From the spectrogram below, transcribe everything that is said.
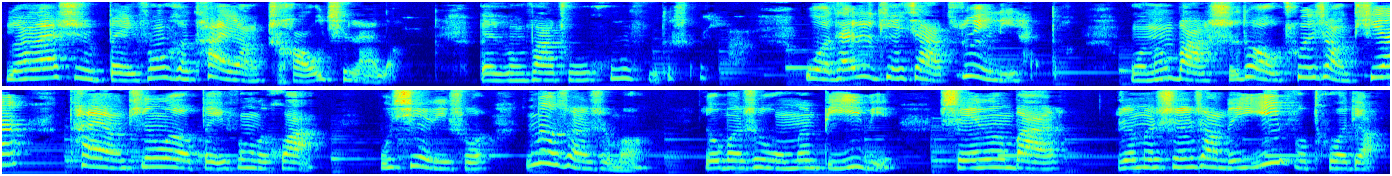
原来是北风和太阳吵起来了。北风发出呼呼的声音。我才是天下最厉害的，我能把石头吹上天。太阳听了北风的话，不屑地说：“那算什么？有本事我们比一比，谁能把人们身上的衣服脱掉？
